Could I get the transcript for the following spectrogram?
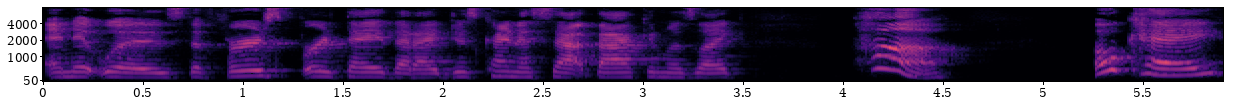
and it was the first birthday that I just kind of sat back and was like, huh, okay,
